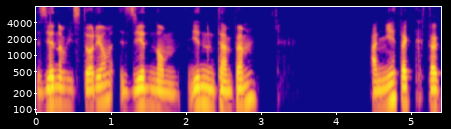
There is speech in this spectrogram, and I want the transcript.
z jedną historią, z jedną, jednym tempem, a nie tak, tak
